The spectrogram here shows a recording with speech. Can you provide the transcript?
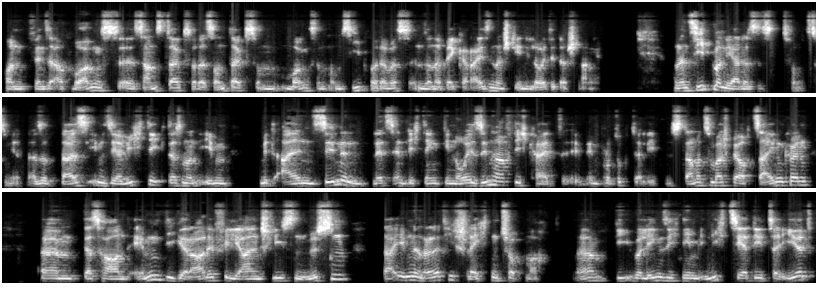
Und wenn sie auch morgens, äh, samstags oder sonntags um morgens um, um sieben oder was in so einer Bäckerei sind, dann stehen die Leute da Schlange. Und dann sieht man ja, dass es funktioniert. Also da ist eben sehr wichtig, dass man eben mit allen Sinnen letztendlich denkt, die neue Sinnhaftigkeit im Produkterlebnis. Da haben wir zum Beispiel auch zeigen können, ähm, dass H&M, die gerade Filialen schließen müssen, da eben einen relativ schlechten Job macht. Die überlegen sich nämlich nicht sehr detailliert,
